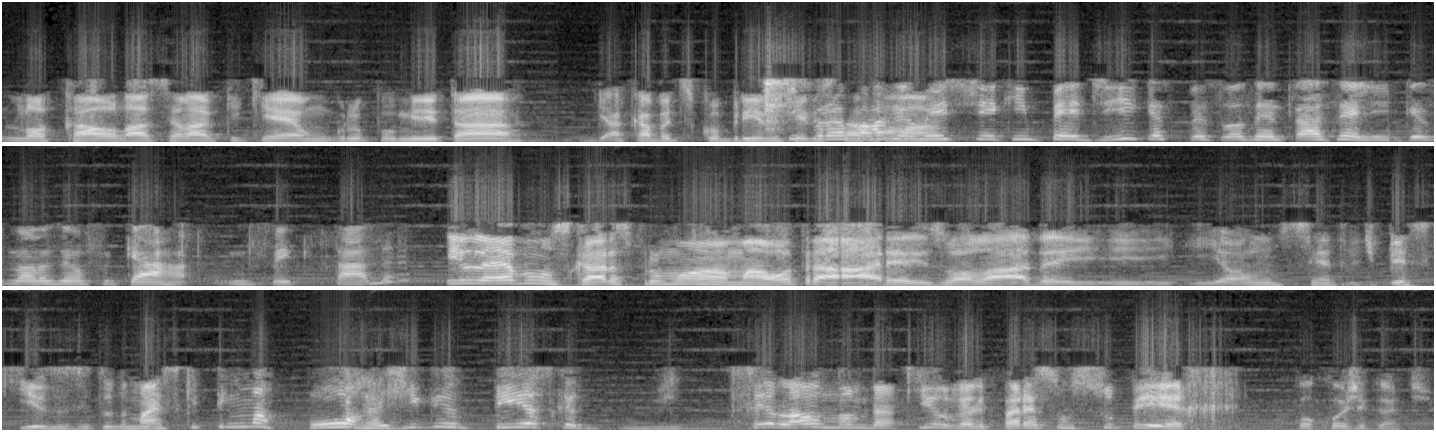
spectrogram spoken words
local lá, sei lá o que que é, um grupo militar acaba descobrindo que Que eles estavam lá. provavelmente tinha que impedir que as pessoas entrassem ali, porque senão elas iam ficar infectadas. E levam os caras pra uma, uma outra área isolada e, e, e é um centro de pesquisas e tudo mais, que tem uma porra gigantesca, sei lá o nome daquilo, velho, que parece um super Cocô gigante.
